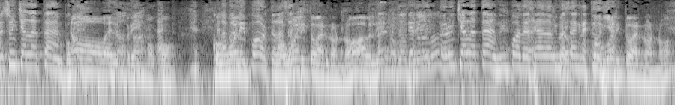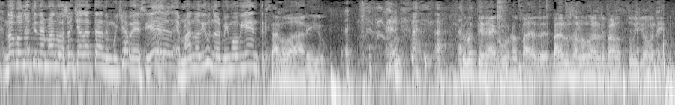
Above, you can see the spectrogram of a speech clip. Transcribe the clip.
Es un charlatán. No, es el primo con, con, no, importa, con Wellington Arnaud, no, Abelino. Pero, pero, un charlatán, no importa, sea de la misma sangre tuya. Con Wellington Arnaud, no. No, pues no tiene hermano que son charlatanes muchas veces. Es hermano de uno, el mismo vientre. Saluda a Darío. Tú no tienes alguno. Mándale un saludo al hermano tuyo, Abelino.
